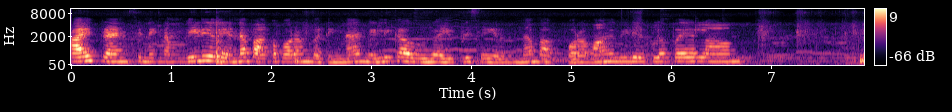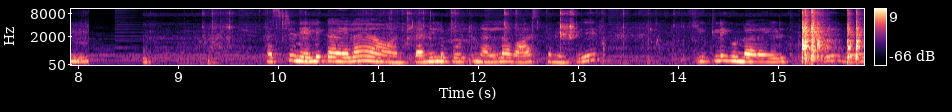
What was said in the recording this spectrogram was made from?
ஹாய் ஃப்ரெண்ட்ஸ் இன்றைக்கி நம்ம வீடியோவில் என்ன பார்க்க போகிறோம்னு பார்த்தீங்கன்னா நெல்லிக்காய் ஊறுகாய் எப்படி செய்கிறதுன்னு தான் பார்க்க போகிறோம் வாங்க வீடியோக்குள்ளே போயிடலாம். ஃபஸ்ட்டு நெல்லிக்காயெல்லாம் தண்ணியில் போட்டு நல்லா வாஷ் பண்ணிவிட்டு இட்லி குண்டால எடுத்து போட்டு வேக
